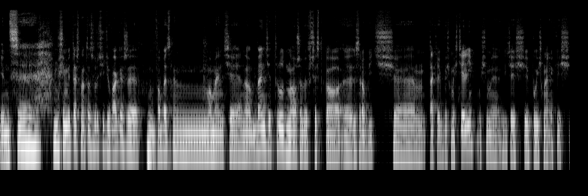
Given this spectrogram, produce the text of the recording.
Więc e, musimy też na to zwrócić uwagę, że w obecnym momencie no, będzie trudno, żeby wszystko e, zrobić e, tak, jakbyśmy chcieli. Musimy gdzieś pójść na jakieś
